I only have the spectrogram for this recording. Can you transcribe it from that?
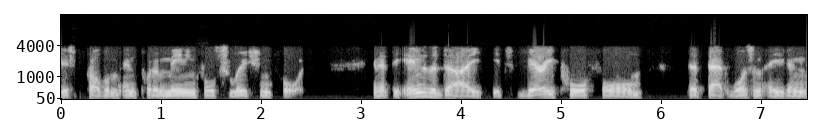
this problem and put a meaningful solution forward. And at the end of the day, it's very poor form that that wasn't even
